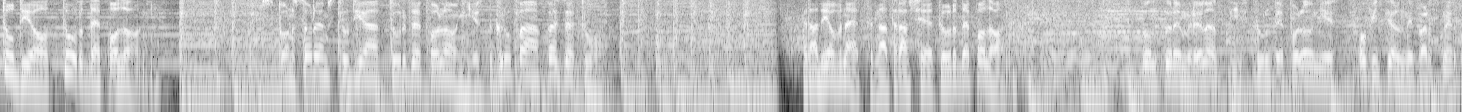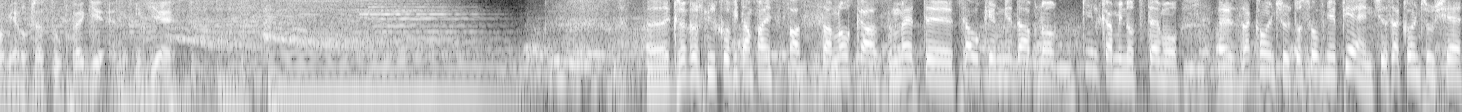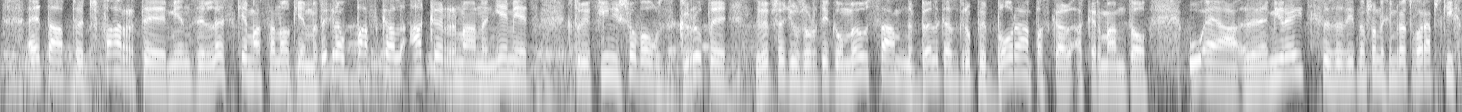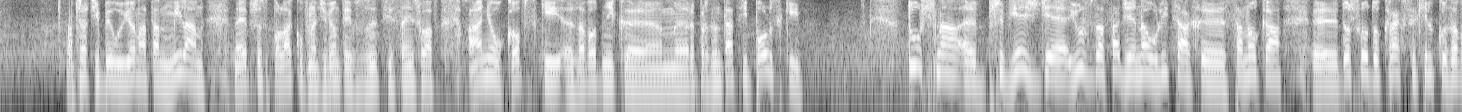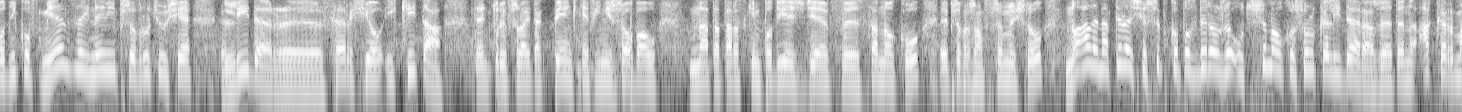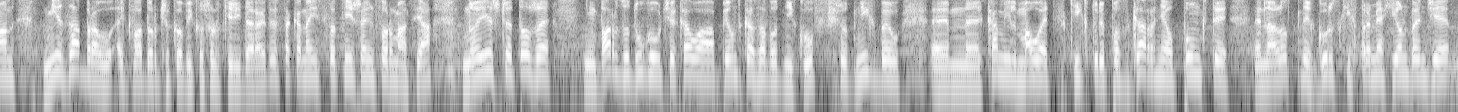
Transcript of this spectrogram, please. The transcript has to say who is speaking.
Speaker 1: Studio Tour de Pologne.
Speaker 2: Sponsorem studia Tour de Pologne jest grupa PZU.
Speaker 1: Radio Wnet na trasie Tour de Pologne.
Speaker 3: Sponsorem relacji z Tour de Pologne jest oficjalny partner pomiaru czasu PGNiG.
Speaker 4: E, Grzegorz Milko, witam Państwa z Sanoka, z mety. Całkiem niedawno, kilka minut temu, e, zakończył, dosłownie pięć, zakończył się etap czwarty między Leskiem a Sanokiem. Wygrał Pascal Ackermann, Niemiec, który finiszował z grupy, wyprzedził Jordiego Meusa, Belga z grupy Bora. Pascal Ackermann to UEA Emirates ze Zjednoczonych Emiratów Arabskich. Trzeci był Jonathan Milan, najlepszy z Polaków na dziewiątej pozycji Stanisław Aniołkowski, zawodnik reprezentacji Polski. Tuż na e, przywieździe, już w zasadzie na ulicach e, Sanoka e, doszło do kraksy kilku zawodników. Między innymi przewrócił się lider Sergio Ikita, ten, który wczoraj tak pięknie finiszował na tatarskim podjeździe w Sanoku, przepraszam, w Przemyślu. No ale na tyle się szybko pozbierał, że utrzymał koszulkę lidera, że ten Ackerman nie zabrał Ekwadorczykowi koszulki lidera i to jest taka najistotniejsza informacja. No i jeszcze to, że bardzo długo uciekała piątka zawodników. Wśród nich był em, Kamil Małecki, który pozgarniał punkty na lotnych górskich premiach i on będzie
